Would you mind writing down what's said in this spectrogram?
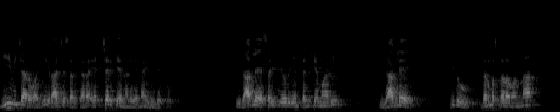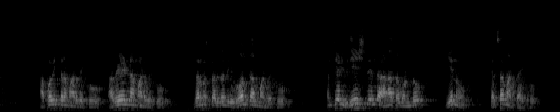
ಈ ವಿಚಾರವಾಗಿ ರಾಜ್ಯ ಸರ್ಕಾರ ಎಚ್ಚರಿಕೆಯ ನಡೆಯನ್ನು ಹಿಡಿಬೇಕು. ಈಗಾಗಲೇ ಎಸ್ ಐ ಟಿಯವರು ಏನು ತನಿಖೆ ಮಾಡಿ, ಈಗಾಗಲೇ ಇದು ಧರ್ಮಸ್ಥಳವನ್ನು ಅಪವಿತ್ರ ಮಾಡಬೇಕು, ಅವಹೇಳನ ಮಾಡಬೇಕು, ಧರ್ಮಸ್ಥಳದಲ್ಲಿ ರೋಲ್ ಕಾಲ್ ಮಾಡಬೇಕು ಅಂಥೇಳಿ ವಿದೇಶದಿಂದ ಹಣ ತಗೊಂಡು ಏನು ಕೆಲಸ ಮಾಡ್ತಾಯಿದ್ರು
